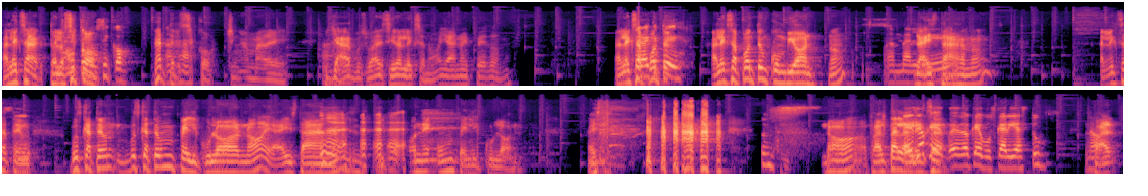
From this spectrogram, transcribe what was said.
Alexa, te lo Ajá. hocico, chinga madre. Ajá. ya, pues va a decir Alexa, no, ya no hay pedo, ¿no? Alexa, ponte. Alexa, ponte un cumbión, ¿no? Ándale. Ahí está, ¿no? Alexa, te, búscate, un, búscate un peliculón, ¿no? Y ahí está, ¿no? Y pone un peliculón. Ahí está. no, falta la es lo Alexa. que, es lo que buscarías tú, ¿no? Fal-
